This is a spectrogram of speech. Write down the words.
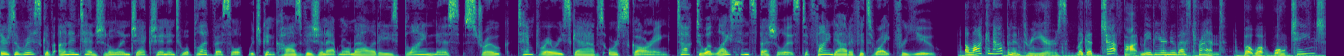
There's a risk of unintentional injection into a blood vessel, which can cause vision abnormalities, blindness, stroke, temporary scabs, or scarring. Talk to a licensed specialist to find out if it's right for you. A lot can happen in three years, like a chatbot may be your new best friend. But what won't change?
